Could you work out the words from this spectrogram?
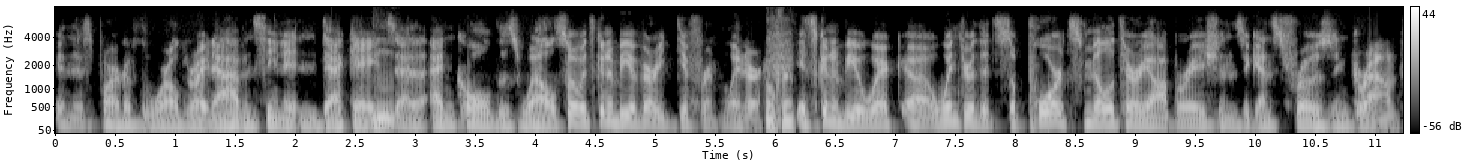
in this part of the world right now. I haven't seen it in decades, mm. and, and, cold as well. So it's going to be a very different winter. Okay. It's going to be a uh, winter that supports military operations against frozen ground.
